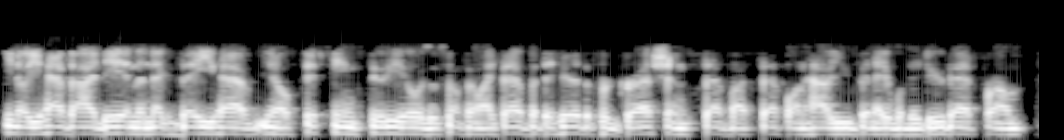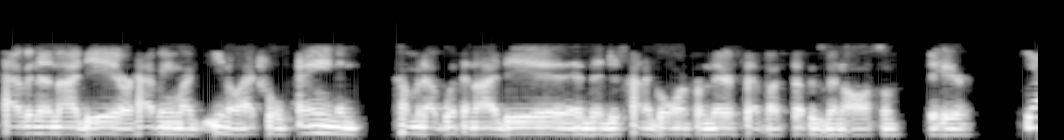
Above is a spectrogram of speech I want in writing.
you know, you have the idea and the next day you have, you know, 15 studios or something like that. But to hear the progression step by step on how you've been able to do that from having an idea or having like, you know, actual pain and coming up with an idea and then just kind of going from there step by step has been awesome to hear. Yeah.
